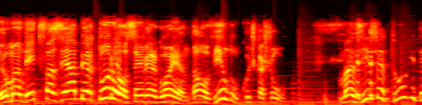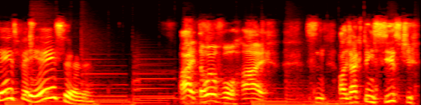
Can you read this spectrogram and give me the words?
Eu mandei tu fazer a abertura, ô sem vergonha. Tá ouvindo, cu de cachorro? Mas isso é tu que tem experiência. Ah, então eu vou. Ai, já que tu insiste.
